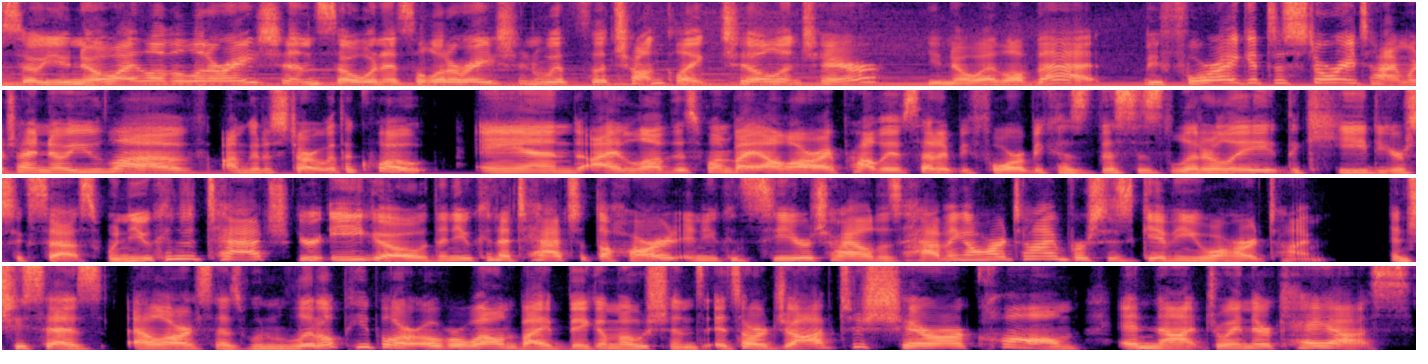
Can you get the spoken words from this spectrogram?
So, you know, I love alliteration. So, when it's alliteration with the chunk like chill and chair, you know, I love that. Before I get to story time, which I know you love, I'm going to start with a quote. And I love this one by LR. I probably have said it before because this is literally the key to your success. When you can detach your ego, then you can attach at the heart and you can see your child is having a hard time versus giving you a hard time. And she says, LR says, when little people are overwhelmed by big emotions, it's our job to share our calm and not join their chaos.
